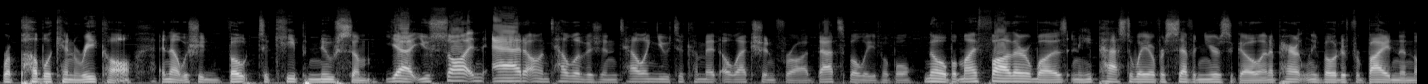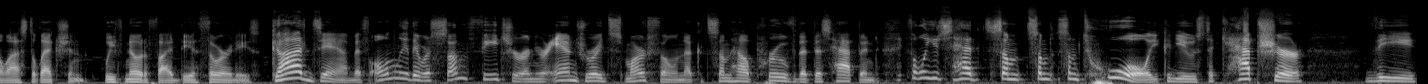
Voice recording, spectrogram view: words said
Republican recall and that we should vote to keep Newsom. Yeah, you saw an ad on television telling you to commit election fraud. That's believable. No, but my father was, and he passed away over seven years ago and apparently voted for Biden in the last election. We've notified the authorities. Goddamn, if only there was some feature on your Android smartphone that could somehow prove that this happened. If only you just had some some some tool you could use to capture the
